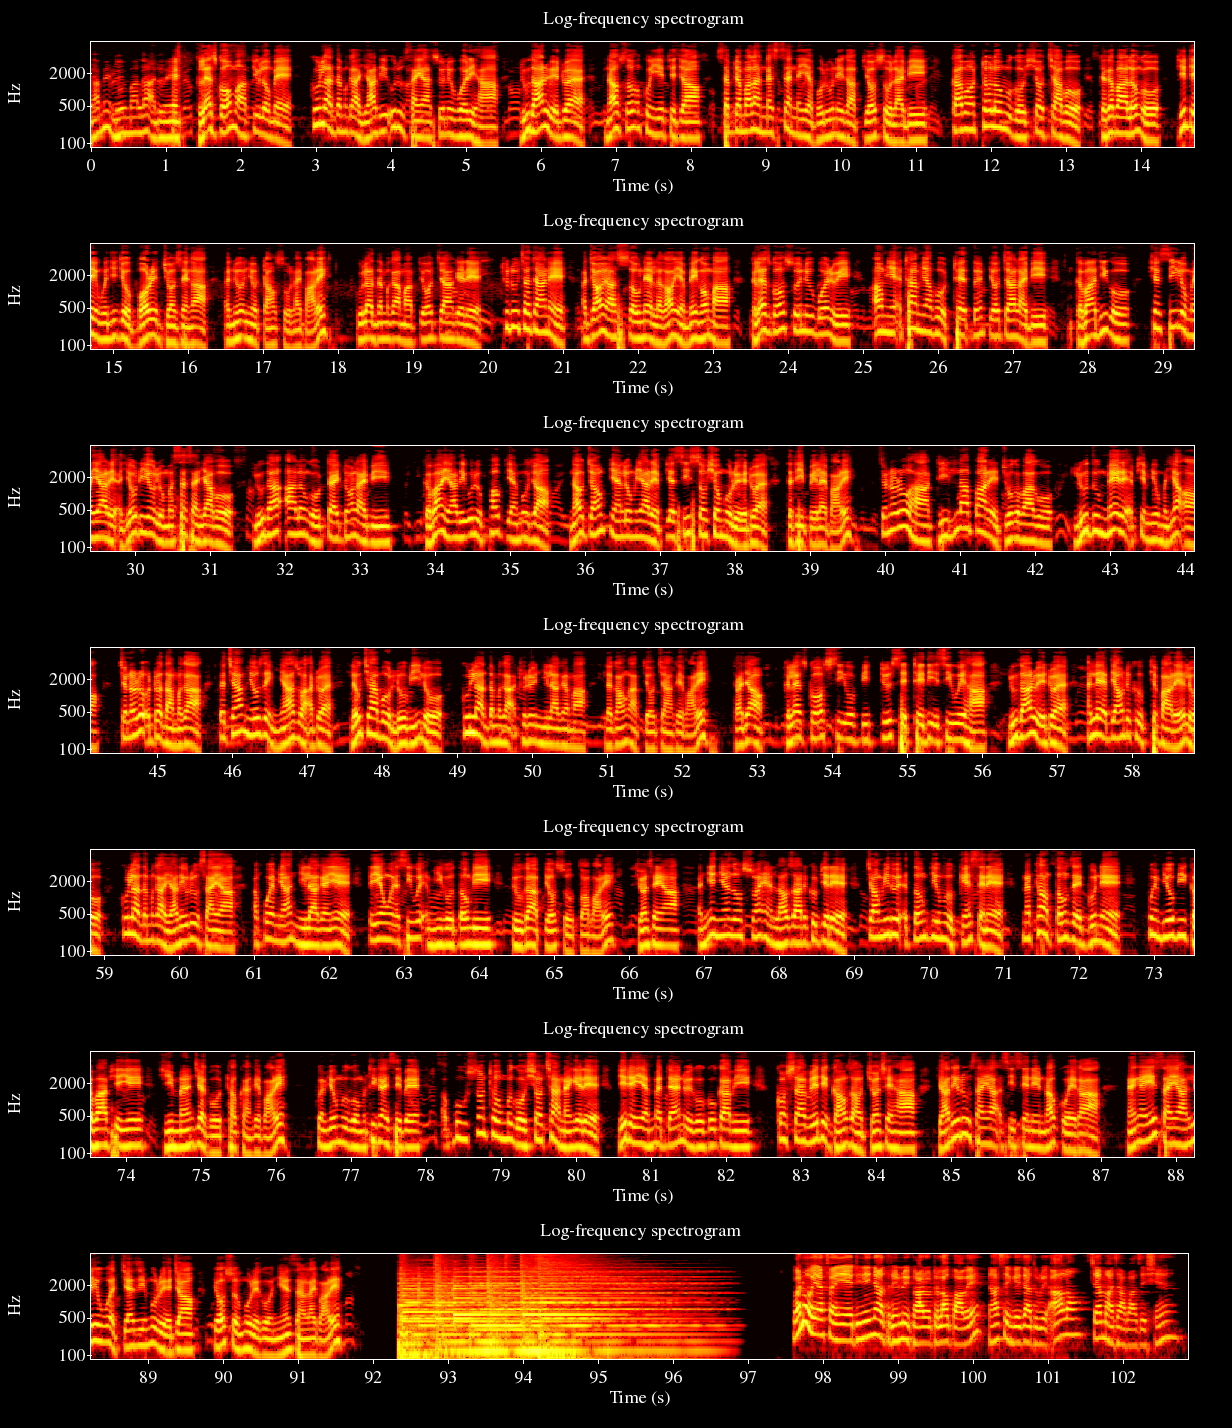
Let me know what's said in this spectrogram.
လာမယ့်နိုဝင်ဘာလအတွင်း Glasgow မှာပြုလုပ်မဲ့ ကုလသမဂ္ဂရာသီဥတုဆိုင်ရာဆွေးနွေးပွဲတွေဟာလူသားတွေအတွက်နောက်ဆုံးအခွင့်အရေးဖြစ်ကြောင်းစက်တင်ဘာလ22ရက်ဗုဒ္ဓနေ့ကပြောဆိုလိုက်ပြီးကာဗွန်ထုတ်လွှတ်မှုကိုလျှော့ချဖို့တကမ္ဘာလုံးကိုပြည်ထောင်ဝန်ကြီးချုပ်ဘော်ရစ်ဂျွန်ဆင်ကအနုအညွတ်တောင်းဆိုလိုက်ပါတယ်။ကုလသမဂ္ဂမှာပြောကြားခဲ့တဲ့ထူးထူးခြားခြားနဲ့အကြောင်းအရာစုံတဲ့၎င်းရဲ့မိန့်ခွန်းမှာ Glasgow ဆွေးနွေးပွဲတွေအောင်မြင်အထမြောက်ဖို့ထည့်သွင်းပြောကြားလိုက်ပြီးကဘာကြီးကို ဖြစ်စည်းလို့မရတဲ့အယုတ်တရုတ်လိုမဆက်ဆံကြဖို့လူသားအလုံးကိုတိုက်တွန်းလိုက်ပြီးကမ္ဘာရာသီဥတုဖောက်ပြန်မှုကြောင့်နောက်ကျောင်းပြန်လို့မရတဲ့ပျက်စီးဆုံးရှုံးမှုတွေအတွက်တတိပေးလိုက်ပါတယ်ကျွန်တော်တို့ဟာဒီလှပတဲ့ဂျိုးကဘာကိုလူသူမဲ့တဲ့အဖြစ်မျိုးမရောက်အောင်ကျွန်တော်တို့အတွက်သာမကတခြားမျိုးစိတ်များစွာအတွက်လှုပ်ချဖို့လိုပြီလို့ကုလသမဂ္ဂအထွေထွေညီလာခံမှာ၎င်းကပြောကြားခဲ့ပါတယ်။ဒါကြောင့် Glasgow COP26 ထိပ်သီးအစည်းအဝေးဟာ လူသားတွေအတွက်အလှည့်အပြောင်းတစ်ခုဖြစ်ပါတယ်လို့ကုလသမဂ္ဂရာသီဥတုဆိုင်ရာအဖွဲ့များညီလာခံရဲ့တရားဝင်အစည်းအဝေးအမည်ကိုသုံးပြီးသူကပြောဆိုသွားပါတယ်။ဂျွန်ဆင်ဟာအညစ်ညမ်းဆုံးစွမ်းအင်လောက်စားတစ်ခုဖြစ်တဲ့ကြောင်ပြီးသွေးအသုံးပြုမှုကင်းစင်တဲ့2030ခုနှစ်ဖွံ့ဖြိုးပြီးကဘာဖြစ်ရေးရည်မှန်းချက်ကိုထောက်ခံခဲ့ပါတယ်။ဖွံ့ဖြိုးမှုကိုမထိခိုက်စေဘဲအပူစွန့်ထုတ်မှုကိုရှော့ချနိုင်ခဲ့တဲ့ပြည်ထောင်ရဲ့မှတ်တမ်းတွေကိုကိုးကားပြီး Conservative ခေါင်းဆောင်ဂျွန်ဆင်ဟာရာသီဥတုဆိုင်ရာအစီအစဉ်တွေနောက်ကွယ်ကနိုင်ငံရေးဆိုင်ရာလျှို့ဝှက်ကြံစည်မှုတွေအကြောင်းပြောဆိုမှုတွေကိုညှင်းဆန်လိုက်ပါတယ်။ဝန်တော်ရဖန်ရဲ့ဒီနေ့ညသတင်းတွေကတော့ဒီလောက်ပါပဲနားဆင်ကြကြသူတွေအားလုံးကျမ်းမာကြပါစေရှင်။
